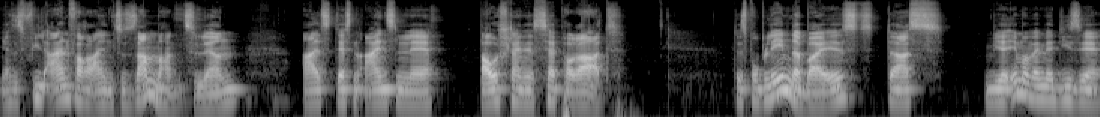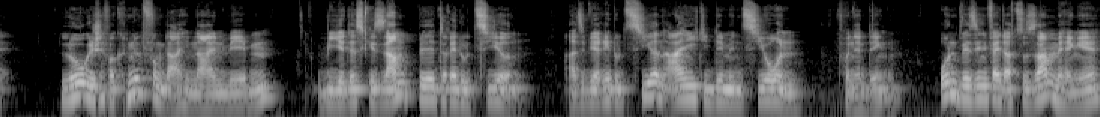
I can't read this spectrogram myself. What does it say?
es ist viel einfacher, einen Zusammenhang zu lernen, als dessen einzelne Bausteine separat. Das Problem dabei ist, dass wir immer, wenn wir diese logische Verknüpfung da hineinweben, wir das Gesamtbild reduzieren. Also wir reduzieren eigentlich die Dimension von den Dingen. Und wir sehen vielleicht auch Zusammenhänge,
